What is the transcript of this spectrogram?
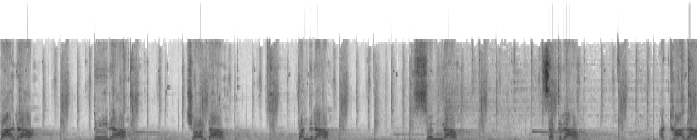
बारह तेरह चौदह पंद्रह सोलह सत्रह अठारह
